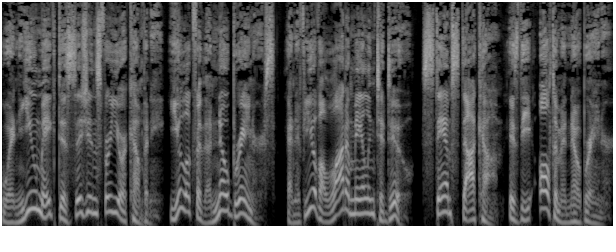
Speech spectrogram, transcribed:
When you make decisions for your company, you look for the no-brainers. And if you have a lot of mailing to do, stamps.com is the ultimate no-brainer.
